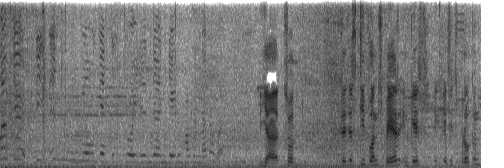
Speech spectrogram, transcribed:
What if there- did this wheel get destroyed and then they don't have another one? Yeah, so they just keep one spare in case if it's broken.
